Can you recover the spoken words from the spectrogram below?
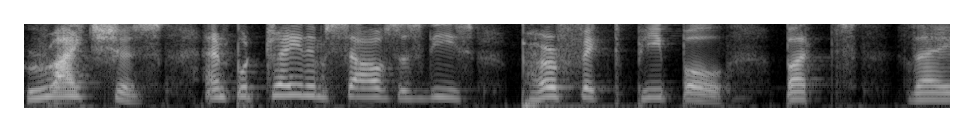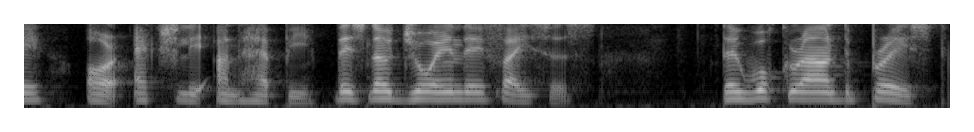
righteous and portray themselves as these perfect people, but they are actually unhappy. There's no joy in their faces. They walk around depressed.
